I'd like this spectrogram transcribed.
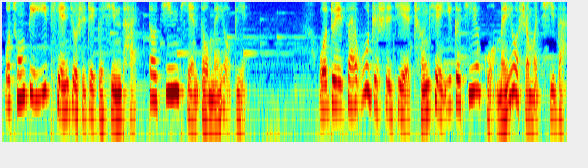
我从第一天就是这个心态，到今天都没有变。我对在物质世界呈现一个结果没有什么期待，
